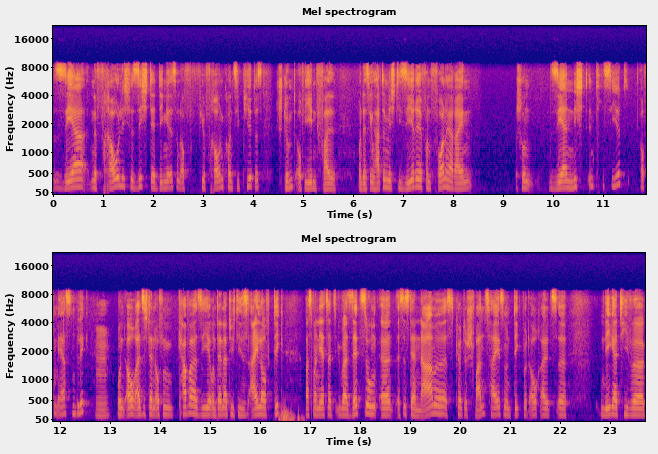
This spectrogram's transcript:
sehr eine frauliche Sicht der Dinge ist und auch für Frauen konzipiert ist, stimmt auf jeden Fall. Und deswegen hatte mich die Serie von vornherein schon sehr nicht interessiert auf den ersten Blick. Mhm. Und auch als ich dann auf dem Cover sehe und dann natürlich dieses I Love Dick, was man jetzt als Übersetzung, äh, es ist der Name, es könnte Schwanz heißen und Dick wird auch als äh, negativer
